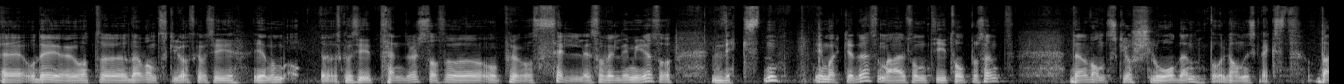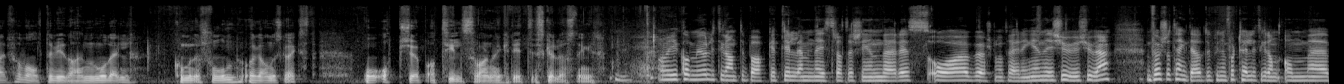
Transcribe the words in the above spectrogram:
Eh, og det gjør jo at eh, det er vanskelig å skal vi si, gjennom eh, skal vi si, tenders, altså å prøve å selge så veldig mye. Så veksten i markedet, som er sånn 10-12% det er vanskelig å slå den på organisk vekst. Derfor valgte vi da en modell, kombinasjon organisk vekst, og oppkjøp av tilsvarende kritiske løsninger. Mm. Og Vi kommer jo litt tilbake til M&A-strategien deres og børsnoteringen i 2020. Men først så tenkte jeg at du kunne fortelle litt om eh,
